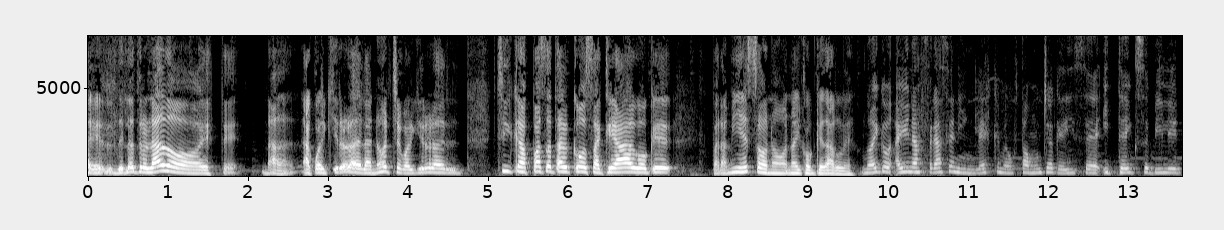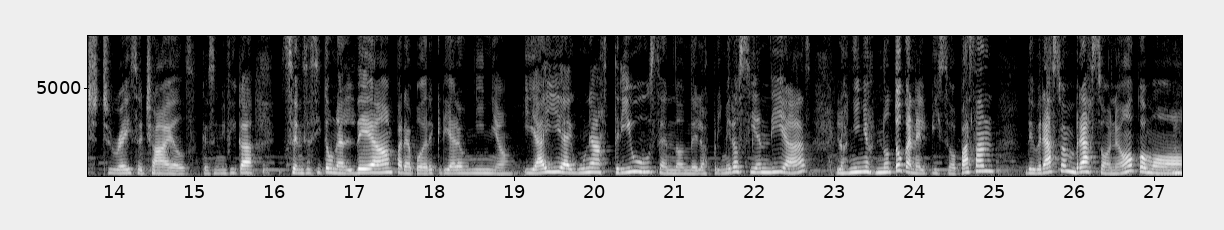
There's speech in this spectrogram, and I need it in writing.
eh, del otro lado, este, nada, a cualquier hora de la noche, cualquier hora del. Chicas, pasa tal cosa, ¿qué hago? ¿Qué? Para mí eso no, no hay con qué darle. No hay, co- hay una frase en inglés que me gusta mucho que dice It takes a village to raise a child, que significa se necesita una aldea para poder criar a un niño. Y hay algunas tribus en donde los primeros 100 días los niños no tocan el piso, pasan de brazo en brazo, ¿no? Como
